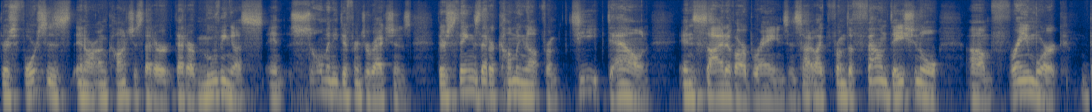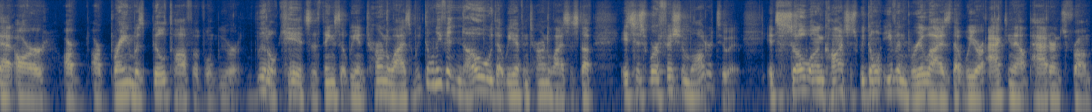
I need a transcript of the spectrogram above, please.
there's forces in our unconscious that are that are moving us in so many different directions. There's things that are coming up from deep down inside of our brains, inside like from the foundational um, framework that our our our brain was built off of when we were little kids, the things that we internalize. We don't even know that we have internalized the stuff. It's just we're fish fishing water to it. It's so unconscious. We don't even realize that we are acting out patterns from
